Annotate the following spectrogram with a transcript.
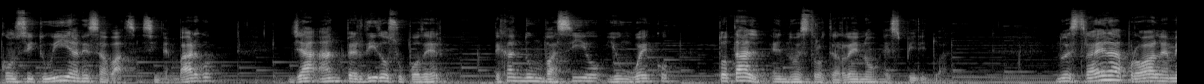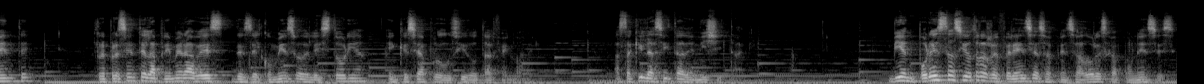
constituían esa base, sin embargo, ya han perdido su poder, dejando un vacío y un hueco total en nuestro terreno espiritual. Nuestra era probablemente represente la primera vez desde el comienzo de la historia en que se ha producido tal fenómeno. Hasta aquí la cita de Nishitani. Bien, por estas y otras referencias a pensadores japoneses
